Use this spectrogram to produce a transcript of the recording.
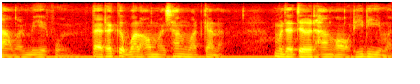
ต่างมันมีเหตุผล แต่ถ้าเกิดว่าเราเอามาชั่งวัดกันอะ มันจะเจอทางออกที่ดีไหม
